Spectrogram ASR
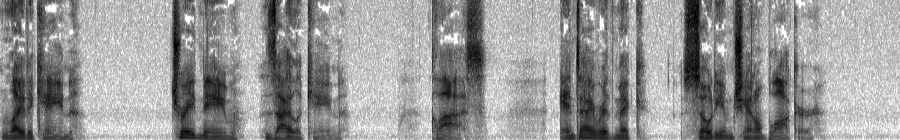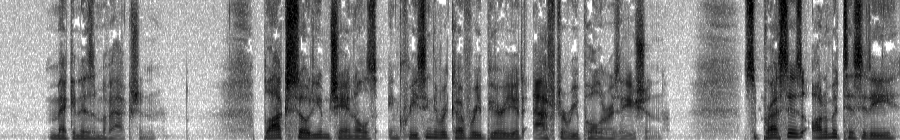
Lidocaine. Trade name Xylocaine. Class Antiarrhythmic, sodium channel blocker. Mechanism of action blocks sodium channels, increasing the recovery period after repolarization. Suppresses automaticity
